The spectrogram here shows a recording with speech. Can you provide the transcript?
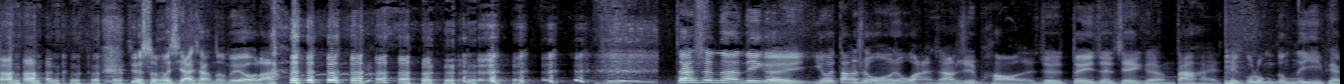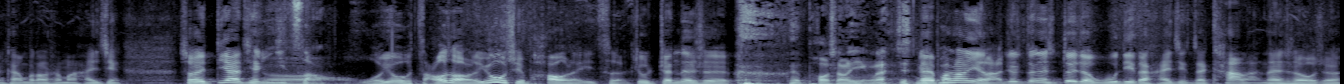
就什么遐想都没有了。但是呢，那个因为当时我们晚上去泡的，就是对着这个大海黑咕隆咚的一片，看不到什么海景，所以第二天一早我又早早的又去泡了一次，就真的是 泡上瘾了，哎，泡上瘾了，就真的是对着无敌的海景在看了。那时候就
